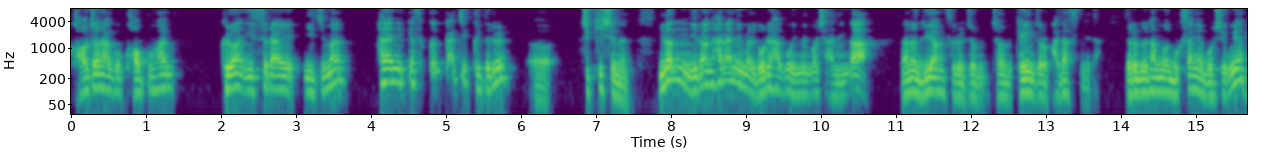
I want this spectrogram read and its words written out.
거절하고 거부한 그러한 이스라엘이지만 하나님께서 끝까지 그들을 어, 지키시는 이런 이런 하나님을 노래하고 있는 것이 아닌가라는 뉘앙스를 좀 전 개인적으로 받았습니다. 여러분들 한번 묵상해 보시고요.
